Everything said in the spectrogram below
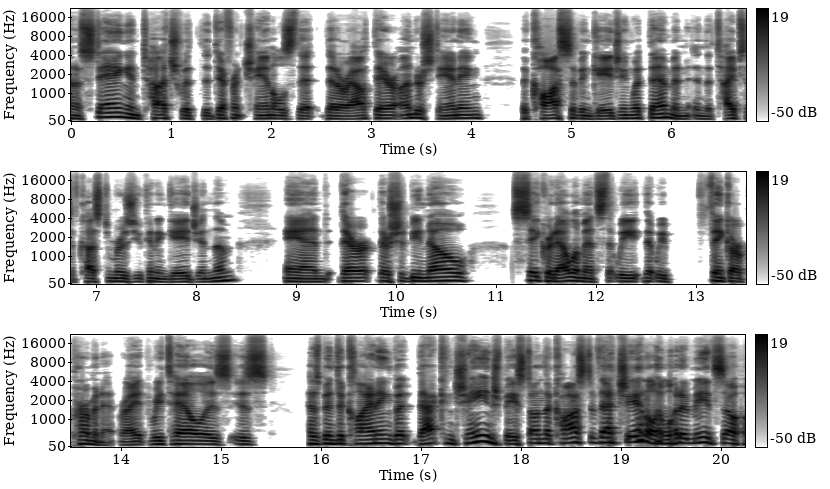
kind of staying in touch with the different channels that that are out there, understanding the costs of engaging with them and, and the types of customers you can engage in them. And there there should be no sacred elements that we that we think are permanent, right? Retail is is has been declining, but that can change based on the cost of that channel and what it means. So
